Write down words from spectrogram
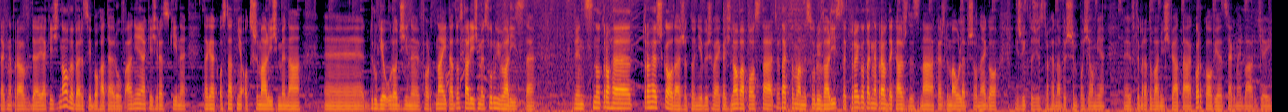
tak naprawdę jakieś nowe wersje bohaterów, a nie jakieś reskiny, tak jak ostatnio otrzymaliśmy na e, drugie urodziny Fortnite'a, dostaliśmy survivalistę. Więc no trochę, trochę szkoda, że to nie wyszła jakaś nowa postać, a tak to mamy survivalistę, którego tak naprawdę każdy zna, każdy ma ulepszonego, jeżeli ktoś jest trochę na wyższym poziomie y, w tym ratowaniu świata, korkowiec jak najbardziej.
